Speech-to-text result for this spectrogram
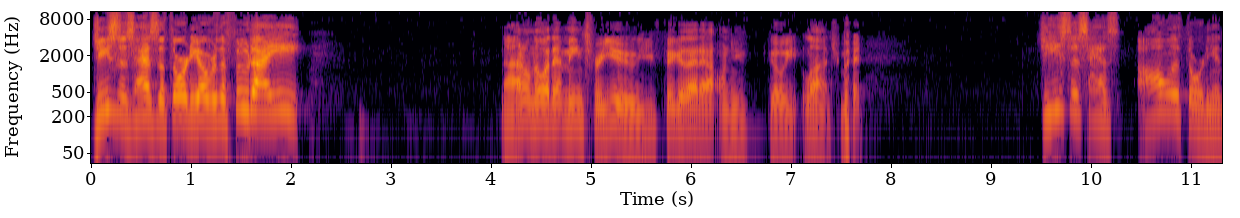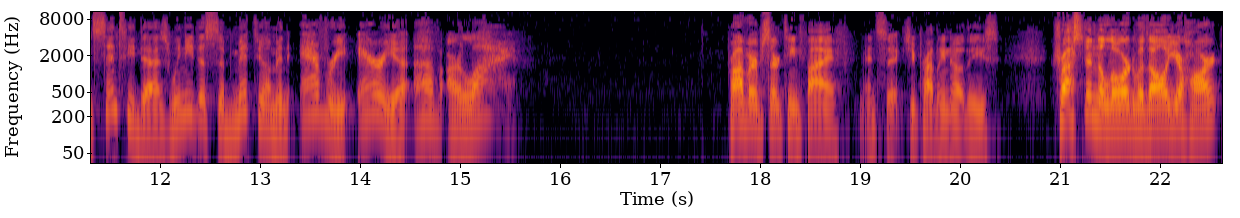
Jesus has authority over the food I eat. Now, I don't know what that means for you. You figure that out when you go eat lunch. But Jesus has all authority, and since he does, we need to submit to him in every area of our life. Proverbs 13, 5 and 6. You probably know these. Trust in the Lord with all your heart,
